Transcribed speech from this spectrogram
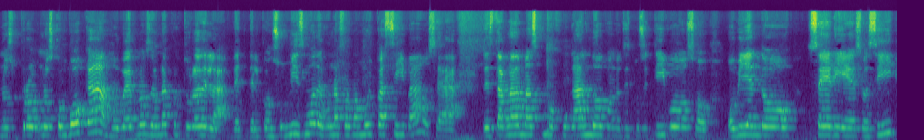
nos, pro- nos convoca a movernos de una cultura de la, de- del consumismo de una forma muy pasiva, o sea, de estar nada más como jugando con los dispositivos o, viendo series o así,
